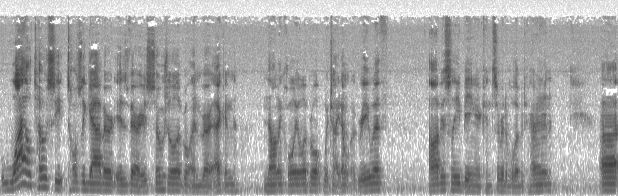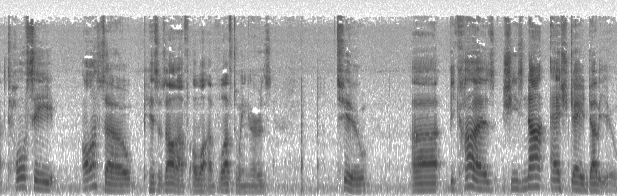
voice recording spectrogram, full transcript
while Tulsi, Tulsi Gabbard is very social liberal and very economically liberal, which I don't agree with, obviously, being a conservative libertarian. Uh, Tulsi also pisses off a lot of left wingers, too, uh, because she's not SJW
